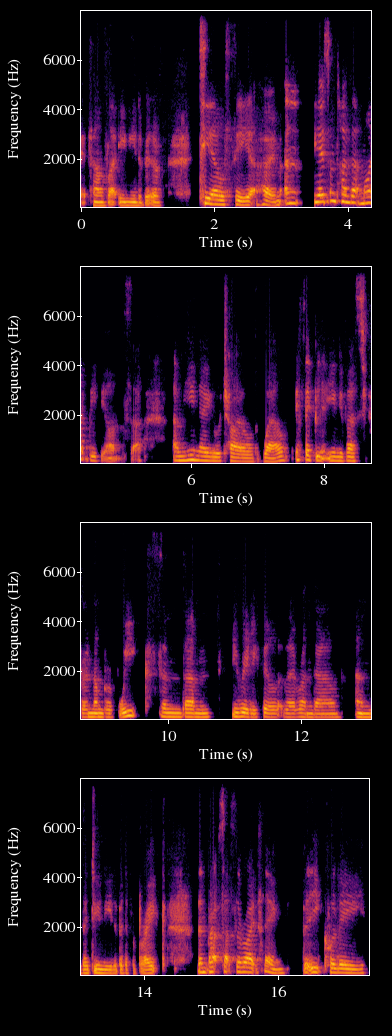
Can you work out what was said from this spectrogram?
It sounds like you need a bit of TLC at home, and you know, sometimes that might be the answer. Um, you know your child well. If they've been at university for a number of weeks and um, you really feel that they're run down and they do need a bit of a break, then perhaps that's the right thing. But equally,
